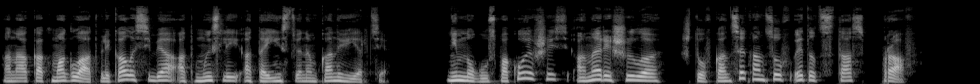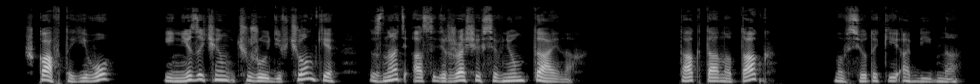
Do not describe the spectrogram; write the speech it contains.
Она как могла отвлекала себя от мыслей о таинственном конверте. Немного успокоившись, она решила, что в конце концов этот Стас прав. Шкаф-то его, и незачем чужой девчонке знать о содержащихся в нем тайнах. Так-то оно так, но все-таки обидно.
